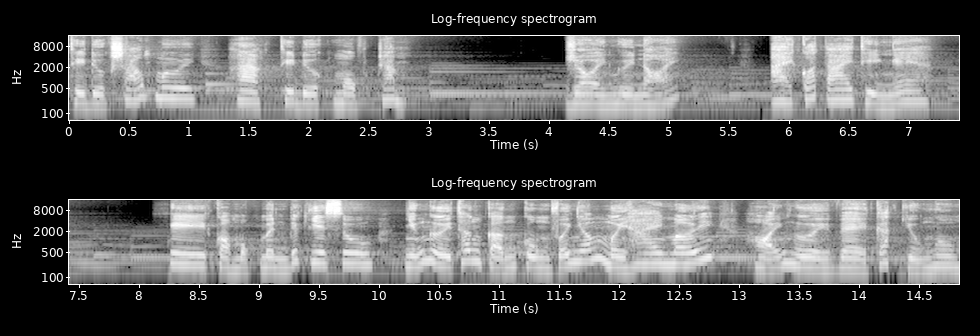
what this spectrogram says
thì được 60, hạt thì được 100. Rồi người nói, ai có tai thì nghe. Khi còn một mình Đức Giêsu, những người thân cận cùng với nhóm 12 mới hỏi người về các dụ ngôn.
